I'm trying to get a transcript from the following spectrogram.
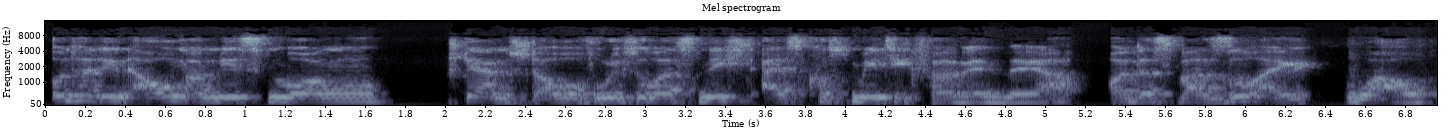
unter den Augen am nächsten Morgen Sternenstaub, obwohl ich sowas nicht als Kosmetik verwende, ja. Und das war so ein Wow.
